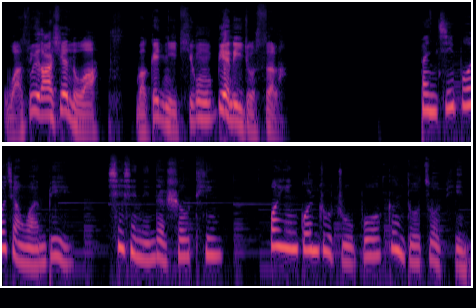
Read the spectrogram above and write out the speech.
我最大限度啊，我给你提供便利就是了。本集播讲完毕，谢谢您的收听，欢迎关注主播更多作品。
